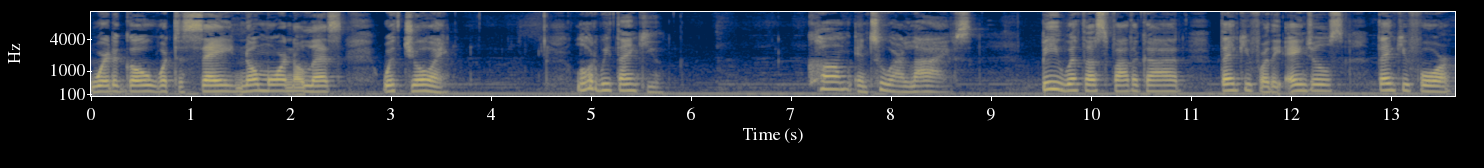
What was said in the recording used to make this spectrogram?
where to go, what to say, no more, no less, with joy. Lord, we thank you. Come into our lives. Be with us, Father God. Thank you for the angels. Thank you for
